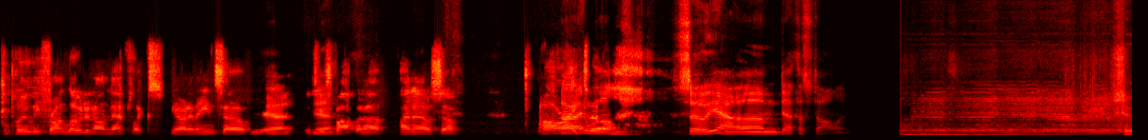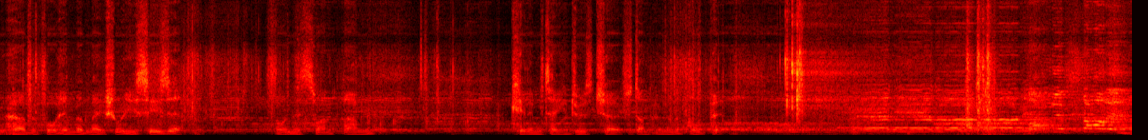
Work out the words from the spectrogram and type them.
completely front loaded on Netflix. You know what I mean? So yeah, it keeps yeah. popping up. I know. So all right. All right well, so yeah, um, Death of Stalin. Shoot her before him, but make sure he sees it. Oh, and this one, um, kill him, take him to his church, dump him in the pulpit. Long live Stalin!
